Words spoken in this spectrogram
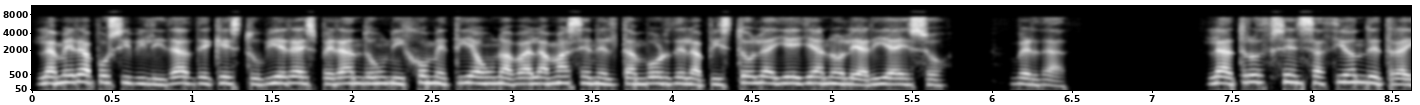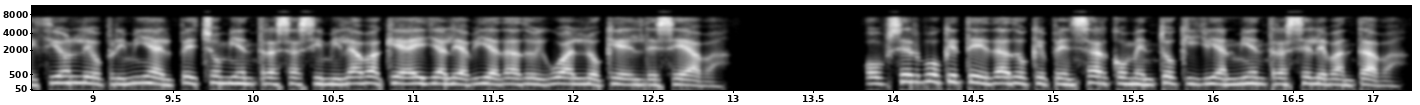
La mera posibilidad de que estuviera esperando un hijo metía una bala más en el tambor de la pistola y ella no le haría eso, ¿verdad? La atroz sensación de traición le oprimía el pecho mientras asimilaba que a ella le había dado igual lo que él deseaba. Observo que te he dado que pensar, comentó Killian mientras se levantaba.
